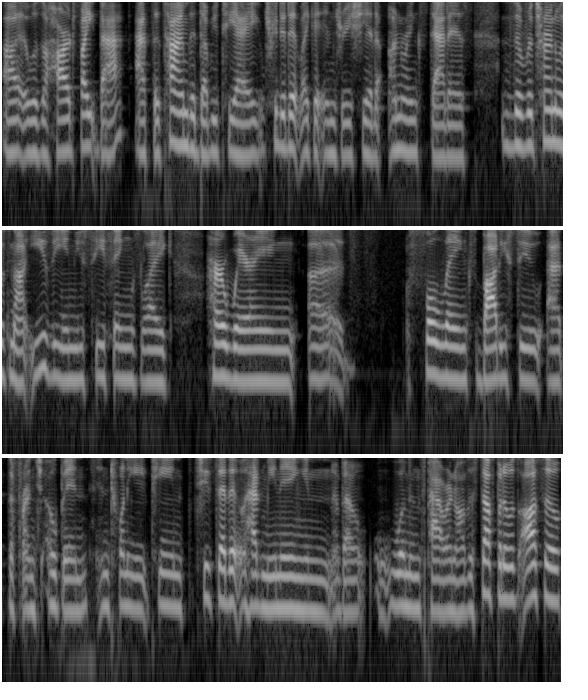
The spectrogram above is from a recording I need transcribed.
Uh, it was a hard fight back. At the time, the WTA treated it like an injury. She had an unranked status. The return was not easy, and you see things like her wearing a full length bodysuit at the French Open in 2018. She said it had meaning and about women's power and all this stuff, but it was also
